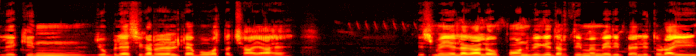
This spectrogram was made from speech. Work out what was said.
लेकिन जो बिलैसी का रिज़ल्ट है, बहुत अच्छा आया है। इसमें ये लगा लो पौन बीघे धरती में मेरी पहली तोड़ाई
